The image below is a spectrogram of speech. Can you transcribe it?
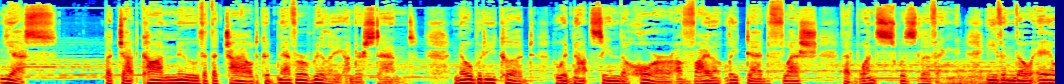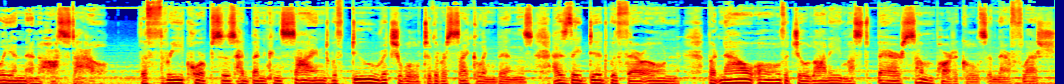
Yes, but Jat Khan knew that the child could never really understand. Nobody could who had not seen the horror of violently dead flesh that once was living, even though alien and hostile. The three corpses had been consigned with due ritual to the recycling bins, as they did with their own, but now all the Jolani must bear some particles in their flesh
